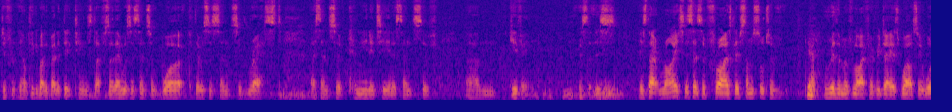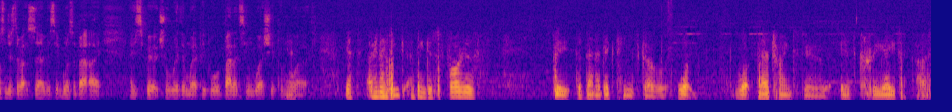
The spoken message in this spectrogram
different. You know, I'm thinking about the Benedictine stuff. So there was a sense of work, there was a sense of rest, a sense of community, and a sense of um, giving. Is, is is that right? In the sense that friars lived some sort of rhythm of life every day as well. So it wasn't just about service; it was about a, a spiritual rhythm where people were balancing worship and Yeah. work. Yes, I mean, I think I think as far as the the Benedictines go, what what they're trying to do is create a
